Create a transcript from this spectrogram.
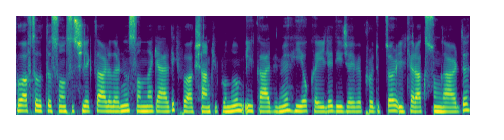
Bu haftalıkta Sonsuz Çilek Tarlalarının sonuna geldik. Bu akşamki konuğum ilk albümü Hiyoka ile DJ ve prodüktör İlker Aksungar'dı.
